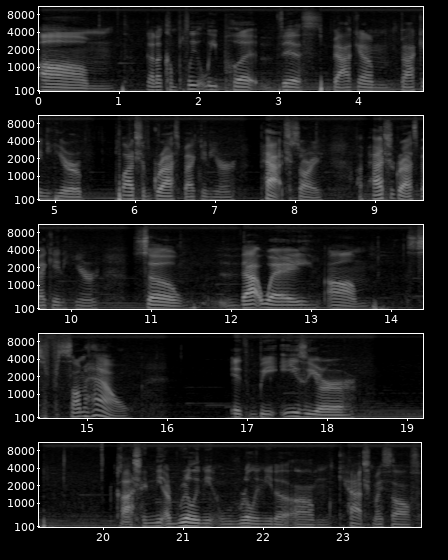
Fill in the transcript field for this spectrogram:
um, going to completely put this back, um, back in here. Patch of grass back in here. Patch, sorry. A patch of grass back in here. So that way, um, somehow, it'd be easier. Gosh, I need, I really need, really need to um catch myself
